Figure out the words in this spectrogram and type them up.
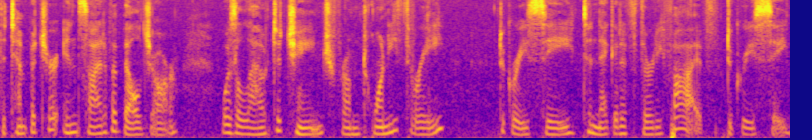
The temperature inside of a bell jar was allowed to change from 23 degrees C to negative 35 degrees C.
